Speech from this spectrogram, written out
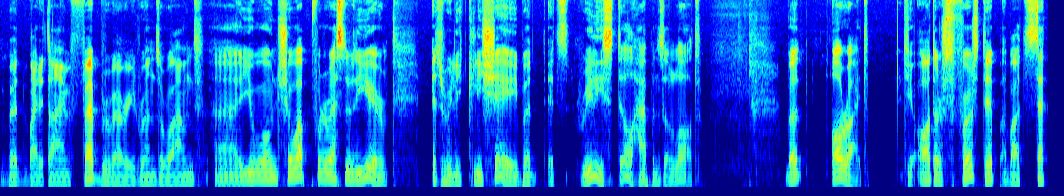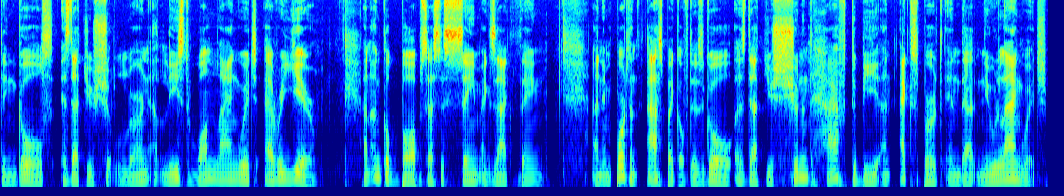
but by the time February runs around, uh, you won't show up for the rest of the year. It's really cliche, but it really still happens a lot. But alright, the author's first tip about setting goals is that you should learn at least one language every year. And Uncle Bob says the same exact thing. An important aspect of this goal is that you shouldn't have to be an expert in that new language.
